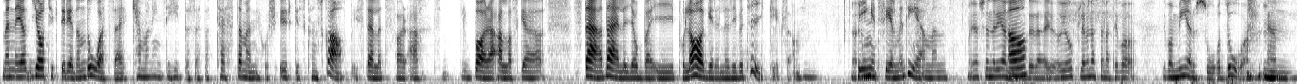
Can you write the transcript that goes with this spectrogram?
Men jag, jag, tyckte redan då att så här, kan man inte hitta sätt att testa människors yrkeskunskap istället för att bara alla ska städa eller jobba i, på lager eller i butik. Liksom. Mm. Det är inget fel med det. Men jag känner igen ja. det där och jag upplever nästan att det var, det var mer så då mm. än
